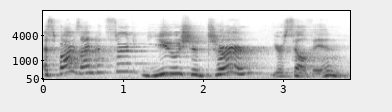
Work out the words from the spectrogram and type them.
As far as I'm concerned, you should turn yourself in.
